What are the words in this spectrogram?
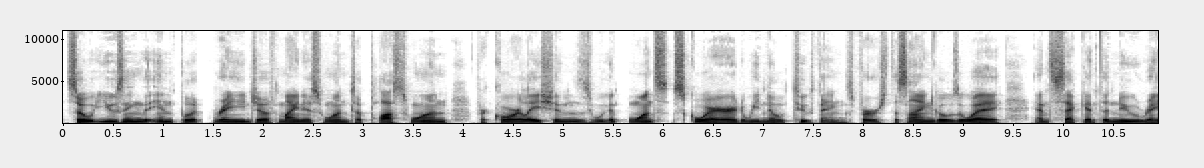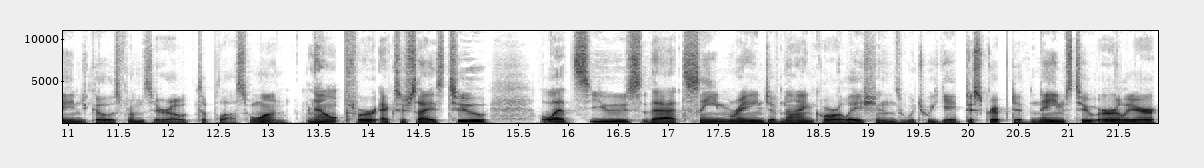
So using the input range of minus 1 to plus 1 for correlations, once squared, we know two things. First, the sign goes away, and second, the new range goes from 0 to plus 1. Now, for exercise 2, let's use that same range of nine correlations, which we gave descriptive names to earlier,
